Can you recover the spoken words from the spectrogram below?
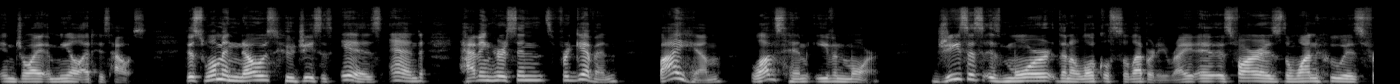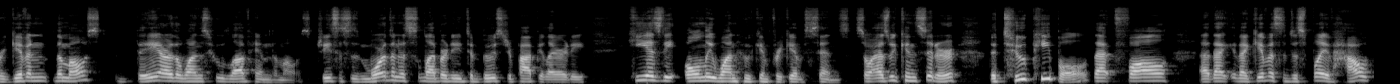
enjoy a meal at his house. This woman knows who Jesus is and, having her sins forgiven by him, loves him even more. Jesus is more than a local celebrity, right? As far as the one who is forgiven the most, they are the ones who love him the most. Jesus is more than a celebrity to boost your popularity. He is the only one who can forgive sins. So as we consider the two people that fall uh, that that give us a display of how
